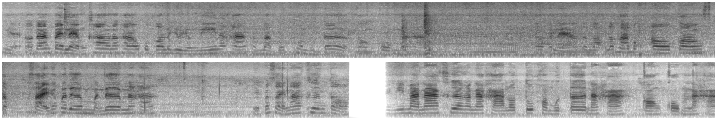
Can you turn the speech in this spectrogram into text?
เนี่ยเอาด้านไปแหลมเข้านะคะ อุปกรณ์เราอยู่อย่างนี้นะคะสำหรับรถคอมพิวเตอร์กองกลมนะคะ เข้าไปแล้วตลอดแล้วก็เอากองกับใส่เข้าไปเดิมเหมือนเดิมนะคะ เดี๋ยวก็ใส่หน้าเครื่องต่อทีนี้มาหน้าเครื่องกันนะคะรถตู้คอมพิวเตอร์นะคะ กองกลมนะคะ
